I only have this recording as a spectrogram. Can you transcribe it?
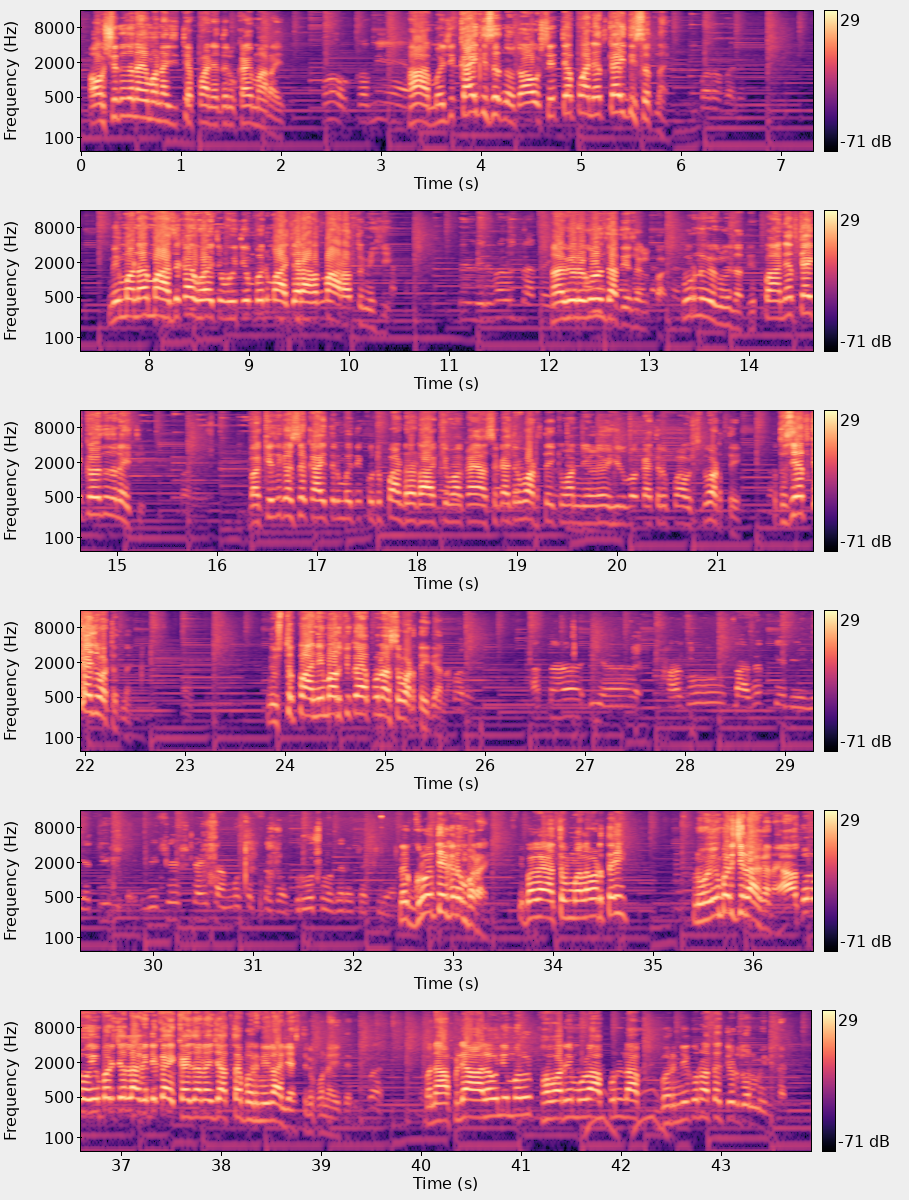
औषधच नाही म्हणायची त्या पाण्यात काय मारायचं. हो हा म्हणजे काय दिसत नव्हतं औषध त्या पाण्यात काही दिसत नाही. बरोबर मी म्हणार माझं काय व्हायचं होते पण माझ्या रानात मारा तुम्ही ही. हा विरघळून जाते सगळं. पूर्ण वेगळून जाते पाण्यात काही कळतच नाही ती. बाकीचं कसं काहीतरी मध्ये कुठं पांढरा डाग किंवा काय असं काहीतरी वाटतंय किंवा निळं हिरवं काहीतरी औषध वाटतंय. तसं यात काहीच वाटत नाही. नुसतं पाणी मारतो काय आपण असं वाटतंय त्यांना. आता या- हा जो लागण केली याची विशेष काही सांगू शकता का? ग्रोथ वगैरे कशी आहे? ग्रोथ एक नंबर आहे. ती बघा आता मला वाटतंय नोव्हेंबरची लागण आहे. अजून नोव्हेंबरच्या लागणी काय काय जणांची आता भरणीला आली असतील कोणा तरी. बरं. पण आपल्या आळवणीमुळे फवारणीमुळे आपण ला- भरणी करून आता दीड दोन महिने झाले.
